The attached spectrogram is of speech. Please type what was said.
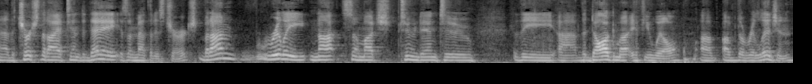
Uh, the church that I attend today is a Methodist church, but I'm really not so much tuned into the uh, the dogma, if you will, of, of the religion.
